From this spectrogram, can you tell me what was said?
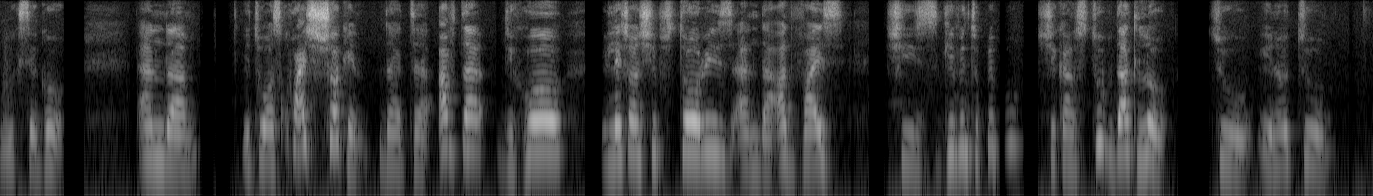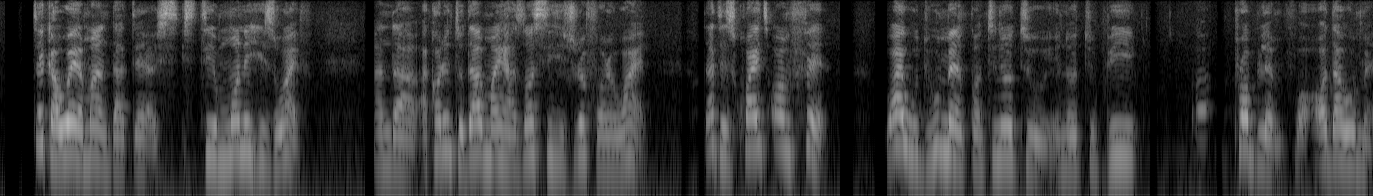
weeks ago. And um, it was quite shocking that uh, after the whole relationship stories and the advice she's giving to people, she can stoop that low to, you know, to take away a man that uh, still money his wife. And uh, according to that man, has not seen his children for a while. That is quite unfair. Why would women continue to, you know, to be a problem for other women?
